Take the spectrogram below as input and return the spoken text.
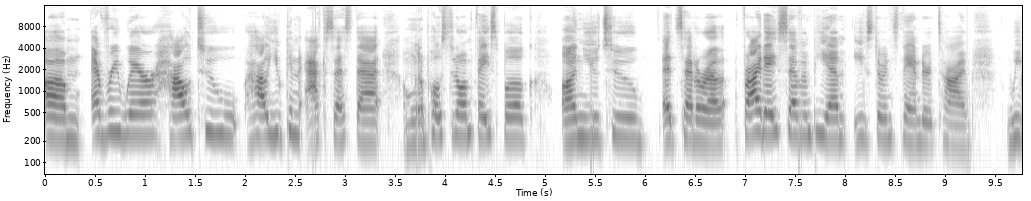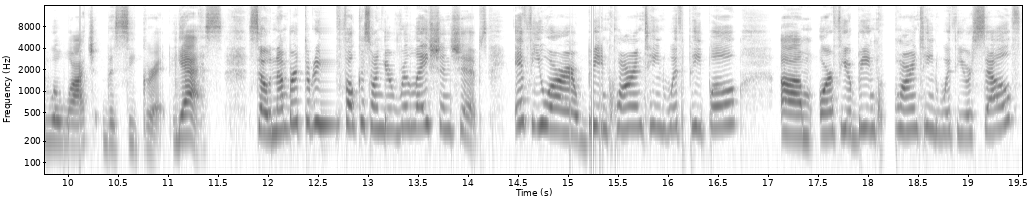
um, everywhere how to how you can access that. I'm going to post it on Facebook, on YouTube, etc. Friday, 7 p.m. Eastern Standard Time, we will watch The Secret. Yes. So number three, focus on your relationships. If you are being quarantined with people, um, or if you're being quarantined with yourself,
